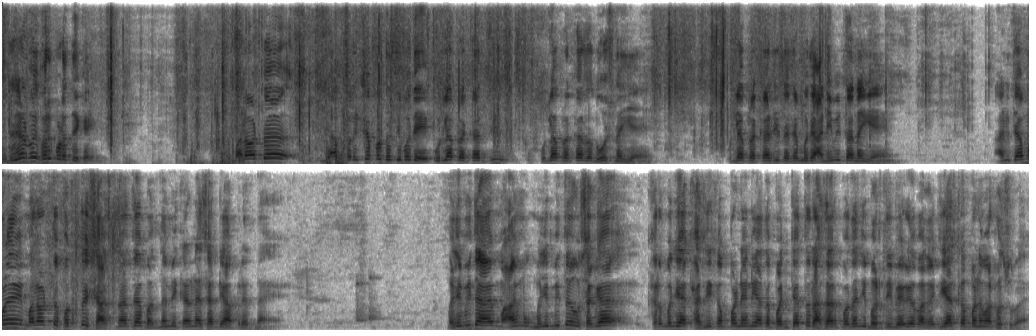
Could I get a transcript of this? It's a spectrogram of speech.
रिझल्टमध्ये फरक पडत नाही काही. मला वाटतं या परीक्षा पद्धतीमध्ये कुठल्या प्रकारची कुठल्या प्रकारचा दोष नाही आहे कुठल्या प्रकारची त्याच्यामध्ये अनियमितता नाही आहे आणि त्यामुळे मला वाटतं फक्त शासनाचा बदनामी करण्यासाठी हा प्रयत्न आहे. म्हणजे मी त्या म्हणजे मी तर सगळ्या खरं म्हणजे या खाजगी कंपन्यांनी आता पंच्याहत्तर हजार पदांची भरती वेगळ्या भागाची याच कंपन्यांमार्फत सुरू आहे.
